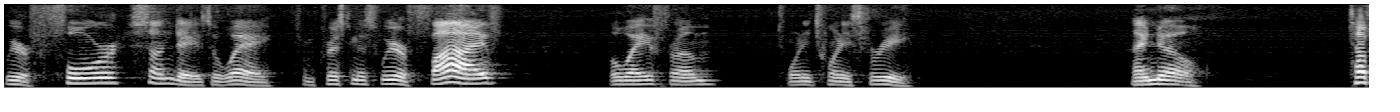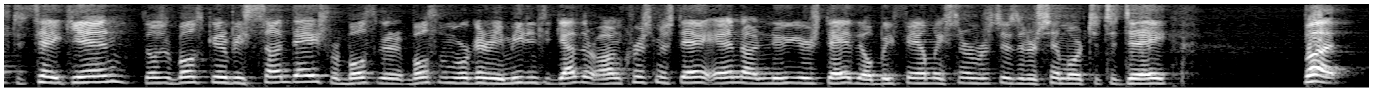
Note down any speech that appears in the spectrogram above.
We are four Sundays away from Christmas. We are five away from 2023. I know. Tough to take in. Those are both going to be Sundays. We're both gonna, both of them we're going to be meeting together on Christmas Day and on New Year's Day. There'll be family services that are similar to today. But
